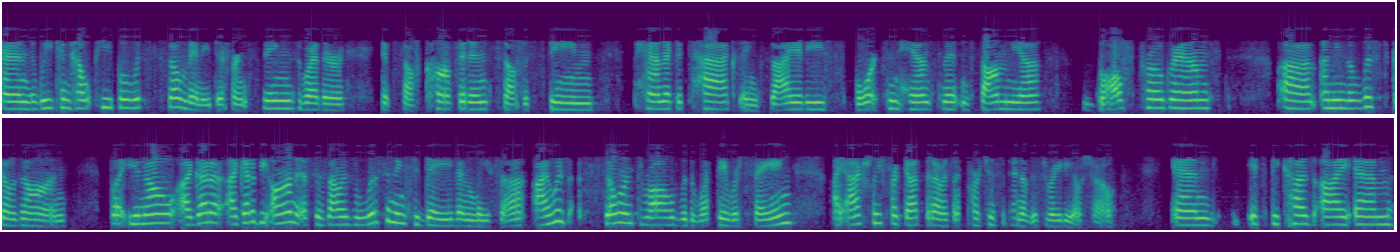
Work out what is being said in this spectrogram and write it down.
And we can help people with so many different things, whether it's self-confidence, self-esteem, panic attacks, anxiety, sports enhancement, insomnia, golf programs. Um, I mean, the list goes on. But you know, I gotta, I gotta be honest. As I was listening to Dave and Lisa, I was so enthralled with what they were saying. I actually forgot that I was a participant of this radio show, and it's because I am.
